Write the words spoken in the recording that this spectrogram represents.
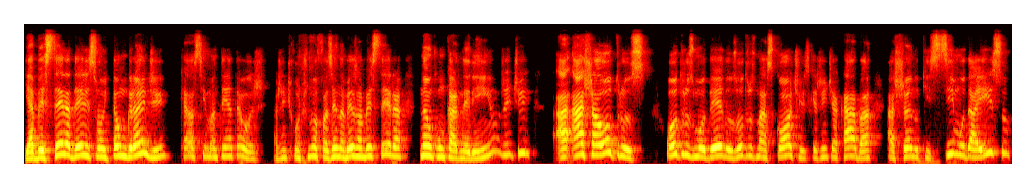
E a besteira deles foi tão grande que ela se mantém até hoje. A gente continua fazendo a mesma besteira, não com carneirinho, a gente acha outros outros modelos, outros mascotes que a gente acaba achando que se mudar isso,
